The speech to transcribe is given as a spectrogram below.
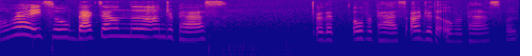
Alright, so back down the underpass. Or the overpass. Under the overpass. What?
